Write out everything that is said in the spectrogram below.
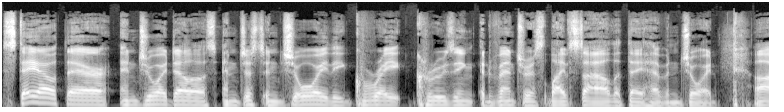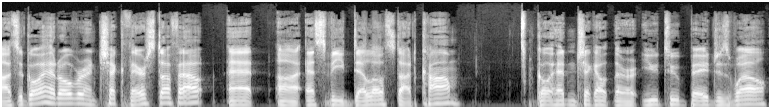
stay out there, enjoy Delos, and just enjoy the great cruising, adventurous lifestyle that they have enjoyed. Uh, so go ahead over and check their stuff out at uh, svdelos.com. Go ahead and check out their YouTube page as well.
